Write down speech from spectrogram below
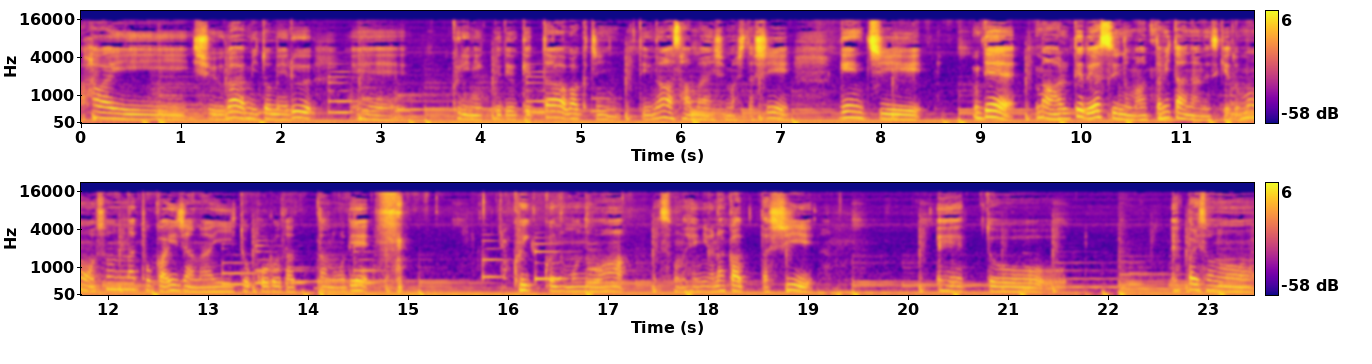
ハワイ州が認める、えー、クリニックで受けたワクチンっていうのは3万円しましたし現地で、まあ、ある程度安いのもあったみたいなんですけどもそんな都会じゃないところだったので クイックのものはその辺にはなかったしえー、っとやっぱりその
